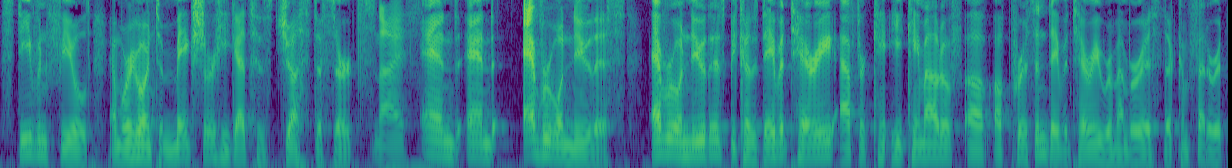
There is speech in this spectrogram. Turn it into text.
Stephen Field, and we're going to make sure he gets his just desserts. nice. And and everyone knew this. Everyone knew this because David Terry, after he came out of, of, of prison, David Terry, remember, is the Confederate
